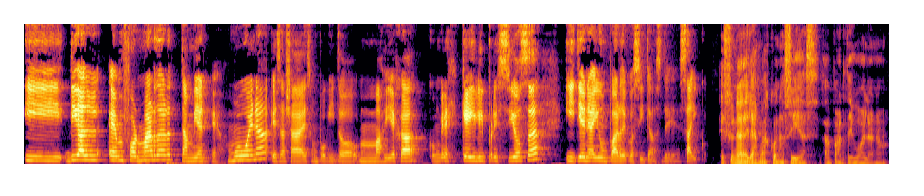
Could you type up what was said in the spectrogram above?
Y Dial M for Murder también es muy buena, esa ya es un poquito más vieja, con Grace Cayley preciosa. Y tiene ahí un par de cositas de Psycho. Es una de las más conocidas, aparte igual o no.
